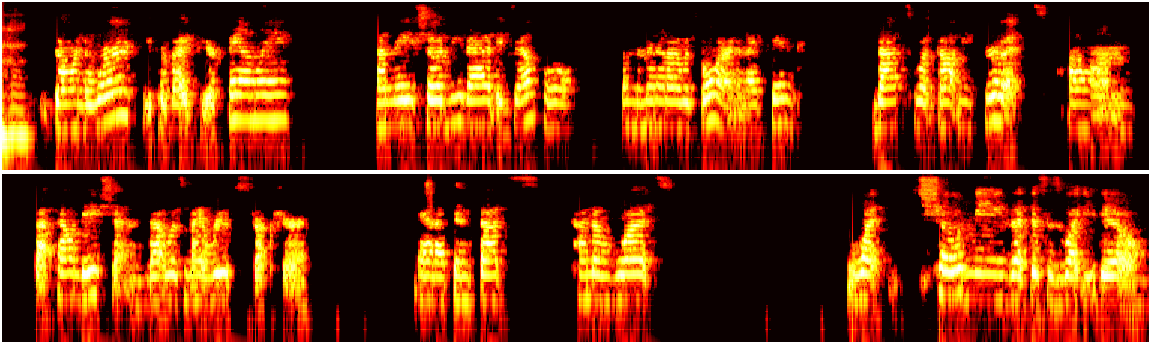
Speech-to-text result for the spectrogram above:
Mm-hmm. Going to work, you provide for your family. And they showed me that example from the minute I was born. And I think that's what got me through it. Um, that foundation, that was my root structure. And I think that's kind of what what showed me that this is what you do.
